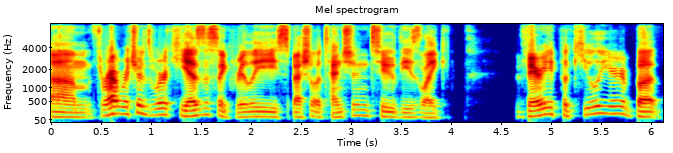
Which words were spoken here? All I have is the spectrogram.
um, throughout Richard's work, he has this like really special attention to these like very peculiar but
